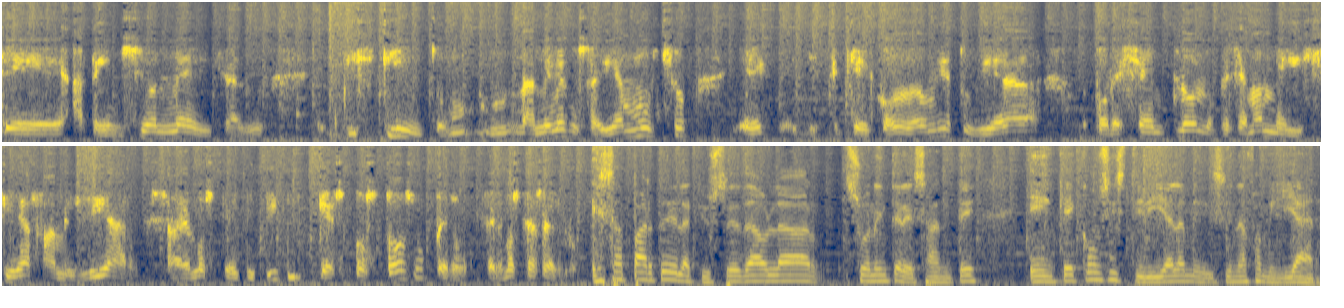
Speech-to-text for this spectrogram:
de atención médica distinto. A mí me gustaría mucho eh, que Colombia tuviera, por ejemplo, lo que se llama medicina familiar. Sabemos que es difícil, que es costoso, pero tenemos que hacerlo. Esa parte de la que usted habla suena interesante. ¿En qué consistiría la medicina familiar?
